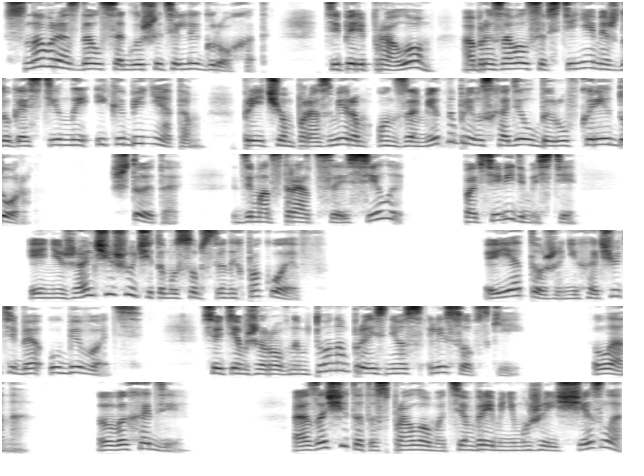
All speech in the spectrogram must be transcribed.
Снова раздался оглушительный грохот. Теперь пролом образовался в стене между гостиной и кабинетом, причем по размерам он заметно превосходил дыру в коридор. Что это? Демонстрация силы? По всей видимости. И не жаль чешуйчатому собственных покоев. «Я тоже не хочу тебя убивать», — все тем же ровным тоном произнес Лисовский. «Лана, выходи». А защита-то с пролома тем временем уже исчезла?»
